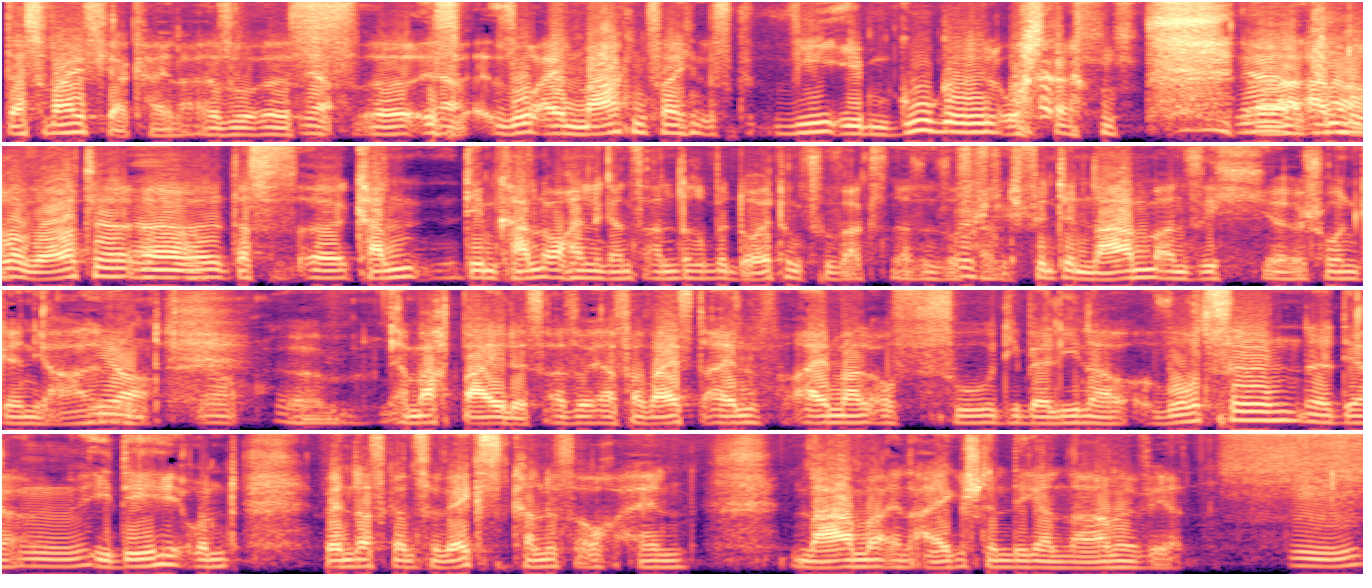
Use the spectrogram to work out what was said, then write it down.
das weiß ja keiner. Also es ja. äh, ist ja. so ein Markenzeichen, ist wie eben Google oder äh, andere Worte. Äh, das äh, kann, dem kann auch eine ganz andere Bedeutung zuwachsen. Also insofern, Richtig. ich finde den Namen an sich äh, schon genial und ähm, er macht beides. Also er verweist ein, einmal auf so die Berliner Wurzeln äh, der mhm. Idee und wenn das Ganze wächst, kann es auch ein Name, ein eigenständiger Name werden. Mhm.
